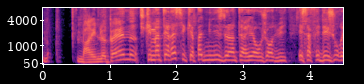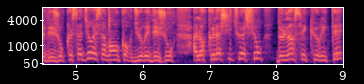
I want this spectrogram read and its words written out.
Marine Le Pen Ce qui m'intéresse, c'est qu'il n'y a pas de ministre de l'Intérieur aujourd'hui. Et ça fait des jours et des jours que ça dure et ça va encore durer des jours. Alors que la situation de l'insécurité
